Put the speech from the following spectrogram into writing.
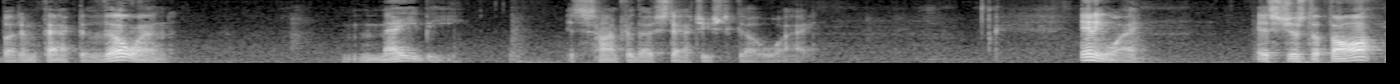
but in fact a villain, maybe it's time for those statues to go away. Anyway, it's just a thought.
